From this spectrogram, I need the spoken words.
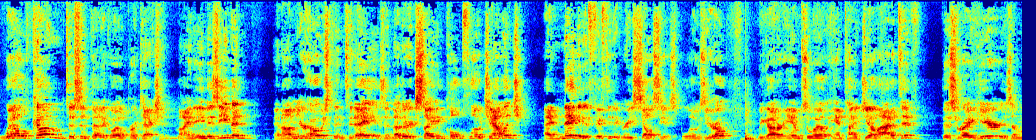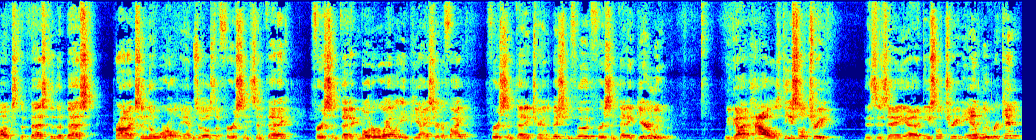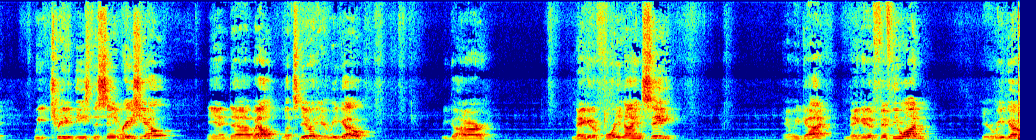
Welcome to Synthetic Oil Protection. My name is Eben and I'm your host and today is another exciting cold flow challenge at negative 50 degrees Celsius below zero. We got our AMSOIL anti-gel additive. This right here is amongst the best of the best products in the world. AMSOIL is the first in synthetic, first synthetic motor oil, API certified, first synthetic transmission fluid, first synthetic gear lube. We got Howes Diesel Treat. This is a uh, diesel treat and lubricant. We treated these the same ratio. And uh, well, let's do it. Here we go. We got our negative 49C. And we got negative 51. Here we go.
